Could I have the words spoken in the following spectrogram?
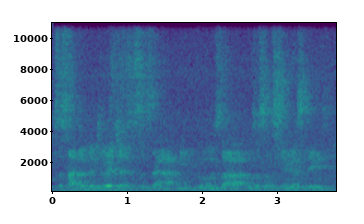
Sister Sandra and Sister Zena. I mean, those are, those are some serious ladies.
